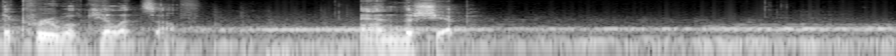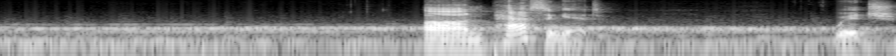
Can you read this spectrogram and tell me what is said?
the crew will kill itself. And the ship. On passing it, which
